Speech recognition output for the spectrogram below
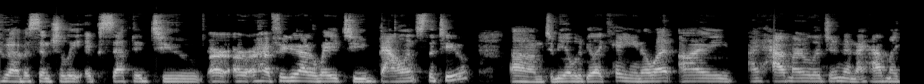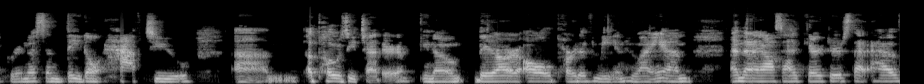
who have essentially accepted to or, or, have figured out a way to balance the two um, to be able to be like hey you know what? I i have my religion and i have my queerness and they don't have to um, oppose each other. You know they are all part of me and who i am. And then i also had characters that have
